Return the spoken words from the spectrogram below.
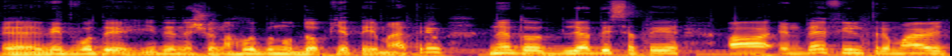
е, від води, єдине, що на глибину до 5 метрів, не до для 10, а НД-фільтри мають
